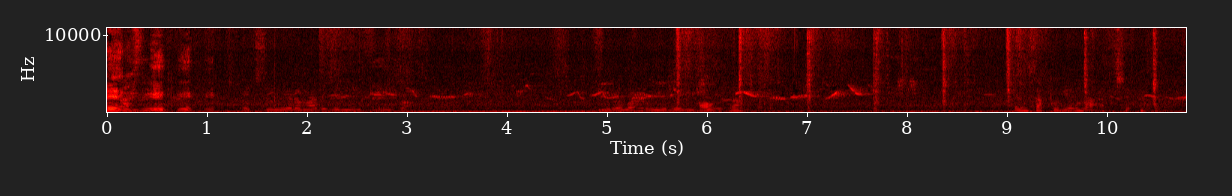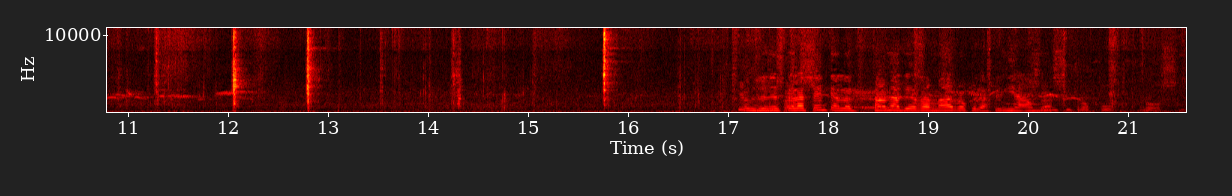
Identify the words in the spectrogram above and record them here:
Ah, sì. E ci sono i ramari bellissimi qua. I ramari e le ricerche. e un sacco di erbacce. Bisogna stare attenti alla tana del ramarro che la teniamo. Sassi troppo grossi.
